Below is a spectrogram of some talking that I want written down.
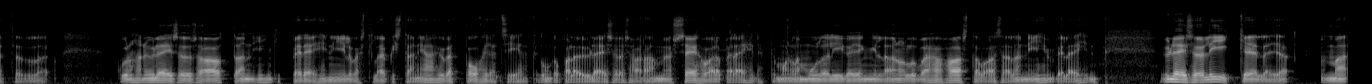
että tuota, kunhan yleisö saa ottaa niihinkin peleihin, niin Ilves tulee pistää ihan hyvät pohjat siihen, että kuinka paljon yleisöä saadaan myös CHL-peleihin. Että monella muulla liigajengillä on ollut vähän haastavaa saada niihin peleihin yleisöä liikkeelle ja mä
